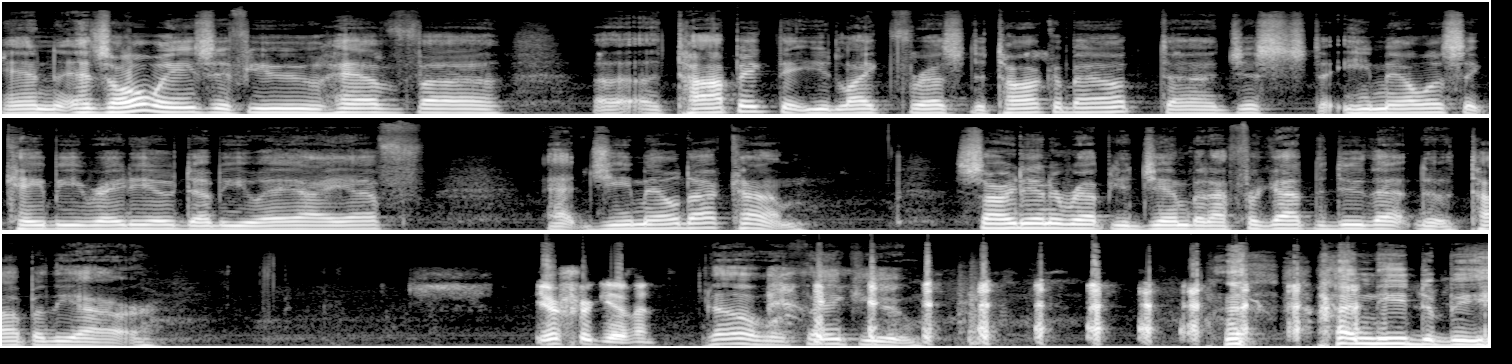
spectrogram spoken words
And as always, if you have uh, a a topic that you'd like for us to talk about, uh, just email us at kbradiowAIF at gmail.com. Sorry to interrupt you, Jim, but I forgot to do that at the top of the hour. You're forgiven. Oh, well, thank you. I need to be.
